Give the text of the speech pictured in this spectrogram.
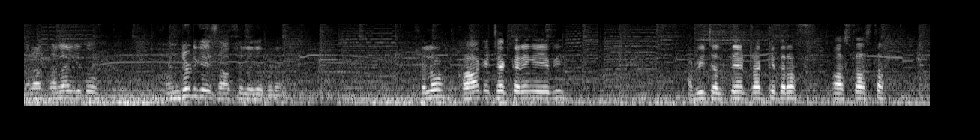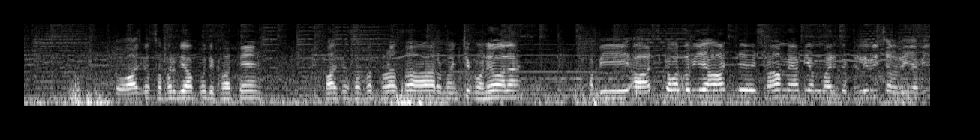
मेरा ख्याल है ये तो हंड्रेड के हिसाब से लगे पड़े हैं। चलो, खा के चेक करेंगे ये भी। अभी चलते हैं ट्रक की तरफ़ आस्ता आस्ता तो आज का सफ़र भी आपको दिखाते हैं। आज का सफ़र थोड़ा सा रोमांचक होने वाला है। अभी आज का मतलब ये आज शाम है, अभी हमारी तो डिलीवरी चल रही है अभी।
